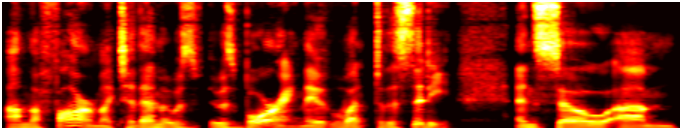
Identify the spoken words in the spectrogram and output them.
on the farm. Like to them, it was it was boring. They went to the city, and so um,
